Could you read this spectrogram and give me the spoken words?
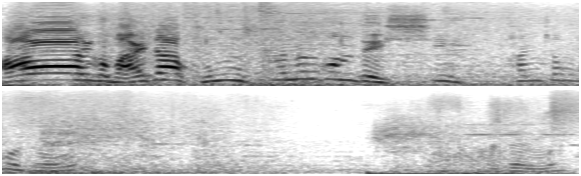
아 이거 말다가 궁 끄는 건데 씨. 판정 보소 아 되네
